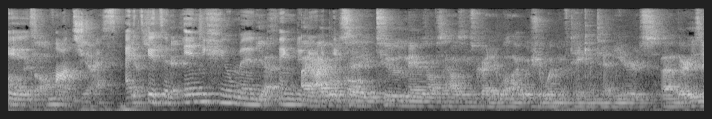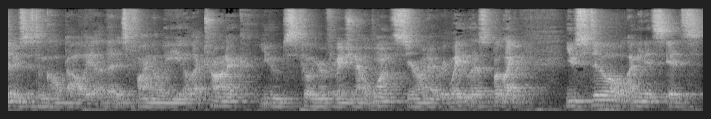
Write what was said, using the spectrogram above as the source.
is monstrous. Yeah. It's, Yes. it's an inhuman Yeah, thing to do I, I will people. say to the mayor's office of housing's credit, well, I wish it wouldn't have taken ten years, uh, there is a new system called Dahlia that is finally electronic. You fill your information out once, you're on every wait list, but like you still, I mean, it's it's.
